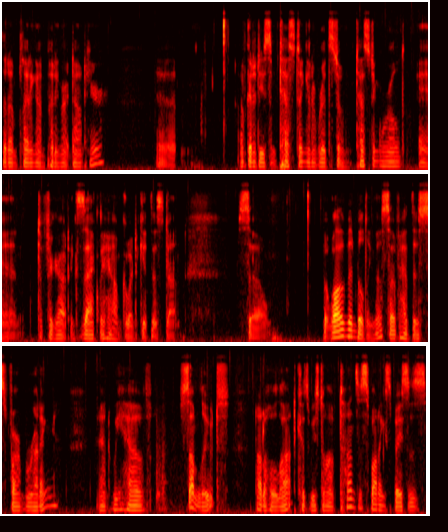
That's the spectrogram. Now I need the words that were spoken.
that I'm planning on putting right down here. Uh, I've got to do some testing in a redstone testing world and to figure out exactly how I'm going to get this done. So, but while I've been building this, I've had this farm running and we have some loot, not a whole lot because we still have tons of spawning spaces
